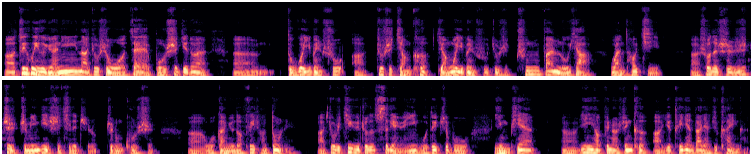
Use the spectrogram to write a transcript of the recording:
啊，最后一个原因呢，就是我在博士阶段，嗯，读过一本书啊，就是讲课讲过一本书，就是《春帆楼下晚涛集》，啊，说的是日治殖民地时期的这种这种故事，啊，我感觉到非常动人，啊，就是基于这个四点原因，我对这部影片，嗯，印象非常深刻，啊，也推荐大家去看一看。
